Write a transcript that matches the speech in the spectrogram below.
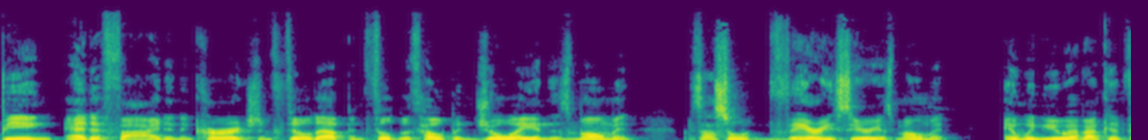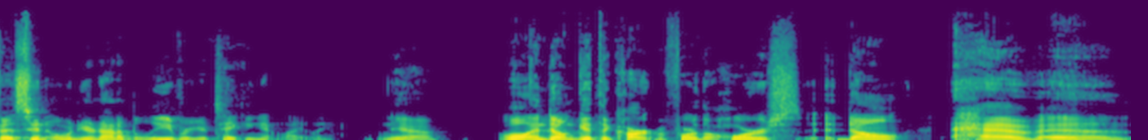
being edified and encouraged and filled up and filled with hope and joy in this Mhm. moment. But it's also a very serious moment. And when you have unconfessed sin, or when you're not a believer, you're taking it lightly. Yeah. Well, and don't get the cart before the horse. Don't have a,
